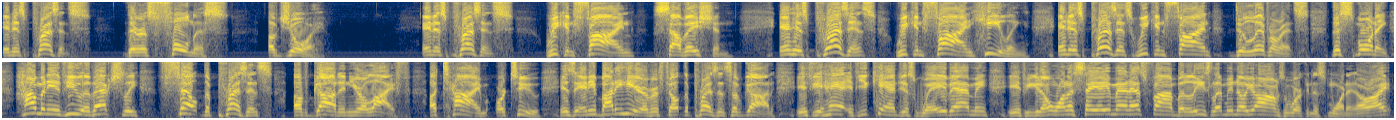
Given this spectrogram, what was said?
In His presence, there is fullness of joy. In His presence, we can find salvation. In his presence, we can find healing. In his presence, we can find deliverance. This morning, how many of you have actually felt the presence of God in your life? A time or two. Is anybody here ever felt the presence of God? If you ha- if you can, just wave at me. If you don't want to say amen, that's fine, but at least let me know your arms are working this morning, all right?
